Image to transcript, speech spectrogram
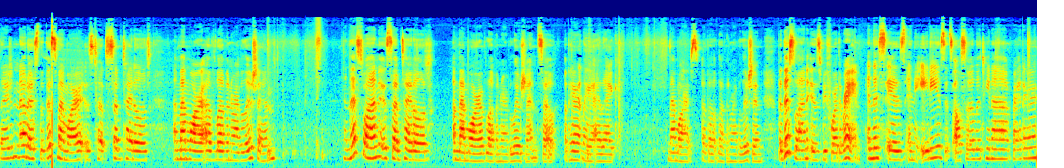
that I didn't notice that this memoir is subtitled A Memoir of Love and Revolution and this one is subtitled A Memoir of Love and Revolution so apparently I like memoirs about love and revolution. But this one is Before the Rain. And this is in the 80s. It's also a Latina writer.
